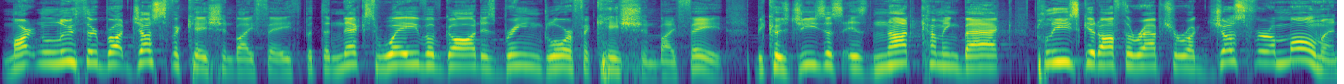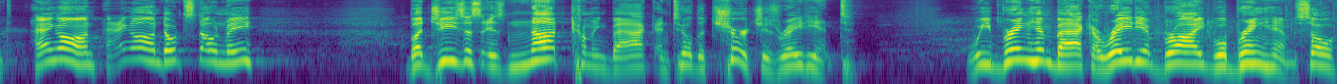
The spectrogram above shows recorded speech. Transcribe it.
Martin Luther brought justification by faith, but the next wave of God is bringing glorification by faith because Jesus is not coming back. Please get off the rapture rug just for a moment. Hang on, hang on, don't stone me. But Jesus is not coming back until the church is radiant. We bring him back, a radiant bride will bring him. So,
